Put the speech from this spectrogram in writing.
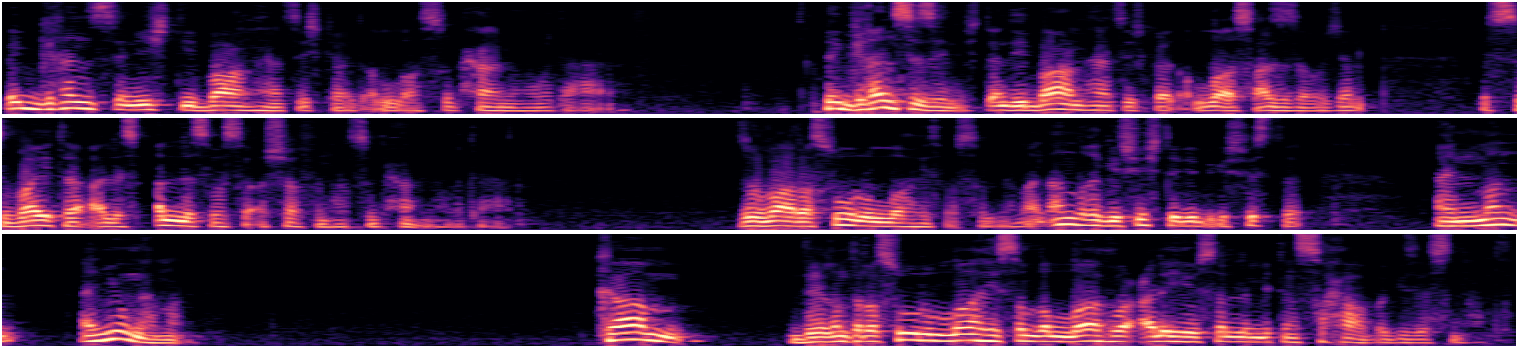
begrenze nicht die Barmherzigkeit Allah subhanahu wa ta'ala. Begrenze sie nicht, denn die Barmherzigkeit Allah azza wa jalla ist weiter als alles, was er erschaffen hat, subhanahu wa ta'ala. So war Rasulullah sallam. Eine andere Geschichte, liebe Geschwister, ein Mann, ein junger Mann, kam, während Rasulullah sallallahu alaihi wasallam mit den Sahaba gesessen hat.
